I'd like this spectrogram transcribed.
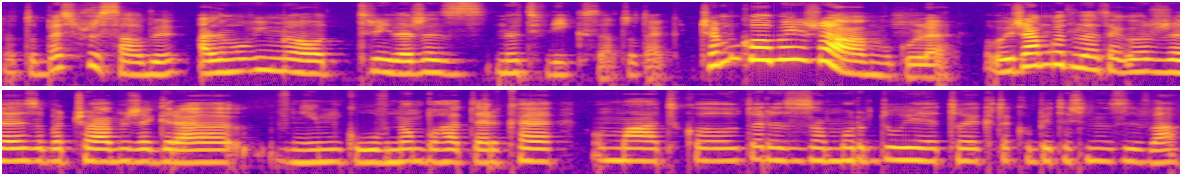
no to bez przesady. Ale mówimy o thrillerze z Netflixa, to tak. Czemu go obejrzałam w ogóle? Obejrzałam go dlatego, że zobaczyłam, że gra w nim główną bohaterkę. O matko, teraz zamorduje to, jak ta kobieta się nazywa.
